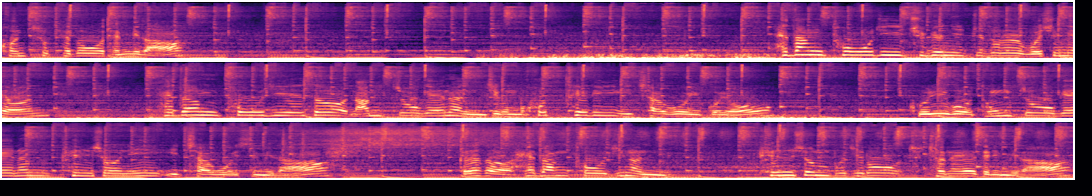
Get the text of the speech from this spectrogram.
건축해도 됩니다. 해당 토지 주변 입지도를 보시면 해당 토지에서 남쪽에는 지금 호텔이 위치하고 있고요. 그리고 동쪽에는 펜션이 위치하고 있습니다. 그래서 해당 토지는 펜션 부지로 추천해 드립니다.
